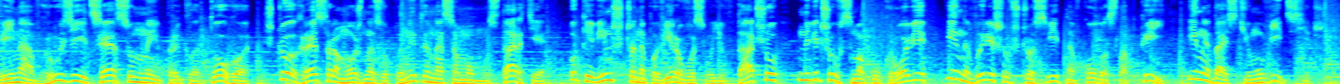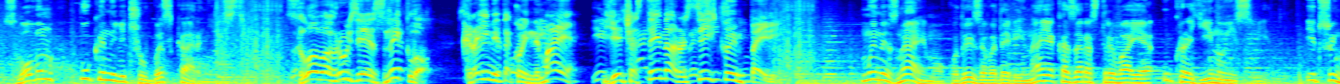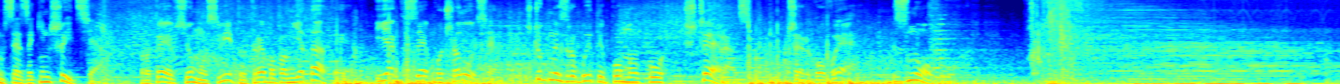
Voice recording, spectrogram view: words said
Війна в Грузії це сумний приклад того, що агресора можна зупинити на самому старті, поки він ще не повірив у свою вдачу, не відчув смаку крові і не вирішив, що світ навколо слабкий і не дасть йому відсіч. Словом, поки не відчув безкарність. Слово Грузія зникло. Країни такої немає. Є частина Російської імперії. Ми не знаємо, куди заведе війна, яка зараз триває Україну і світ. І чим все закінчиться. Проте всьому світу треба пам'ятати, як все почалося, щоб не зробити помилку ще раз, чергове, знову.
